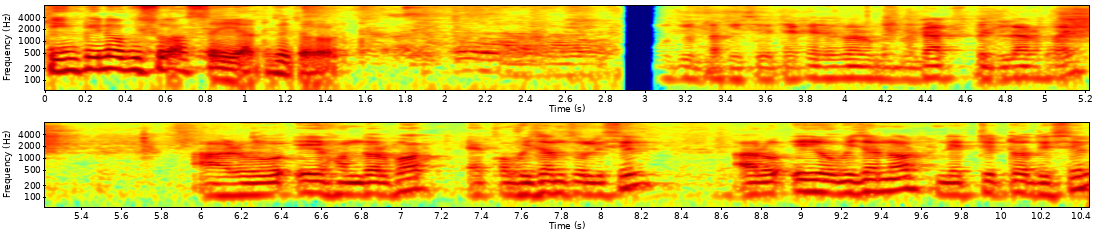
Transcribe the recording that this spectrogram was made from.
কিংপিনো কিছু আছে ইয়াত ভিতৰত। মজুত ৰাখিছে। তেখেত এজন ড্ৰাগছ পেডলাৰ হয়। আৰু এই সন্দৰ্ভত এক অভিযান চলিছিল আৰু এই অভিযানৰ নেতৃত্ব দিছিল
